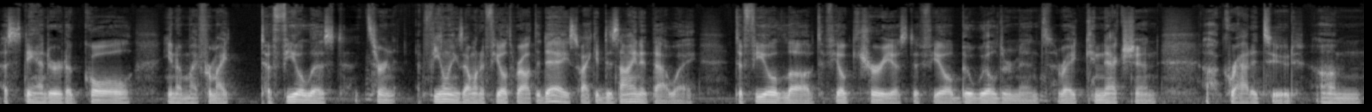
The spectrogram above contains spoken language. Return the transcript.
a standard, a goal, you know, my, for my to feel list, certain feelings I want to feel throughout the day so I could design it that way to feel love, to feel curious, to feel bewilderment, right? Connection, uh, gratitude. Um,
